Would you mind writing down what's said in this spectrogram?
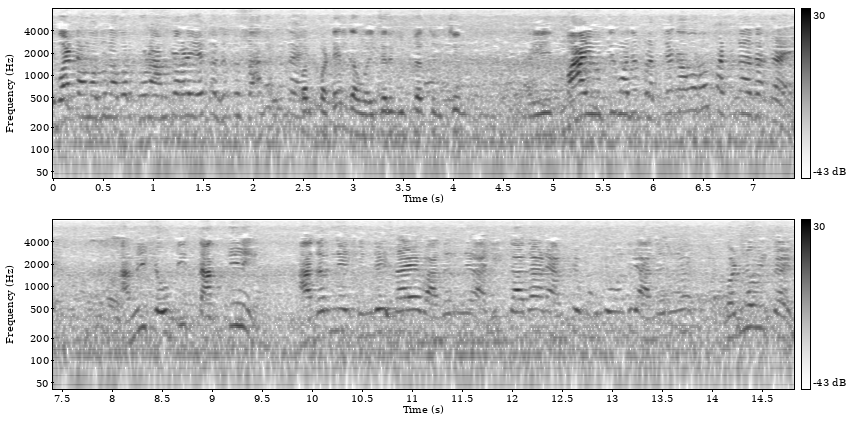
उभाटामधून अगर कोण आमच्याकडे येत असेल तर स्वागतच आहे. पण पटेल का वैचारिकदृष्ट्या तुमचे काही महायुतीमध्ये प्रत्येकाबरोबर पटण्यासारखं आहे. आम्ही शेवटी ताकदीने आदरणीय शिंदे साहेब आदरणीय अजितदादा आणि आमचे मुख्यमंत्री आदरणीय फडणवीस साहेब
